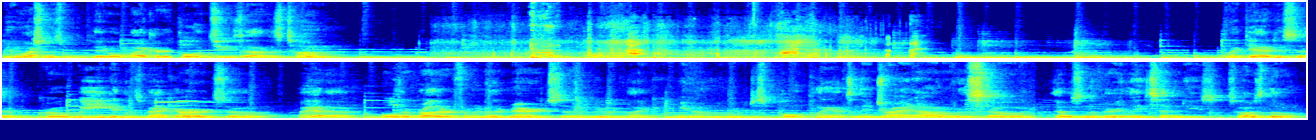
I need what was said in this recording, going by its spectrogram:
and watching this big old biker pull a tooth out of his tongue. My dad used to grow weed in his backyard, so I had a older brother from another marriage, so we would like, you know, we would just pull the plants and they dry it out over the stove. That was in the very late 70s, so I was little,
